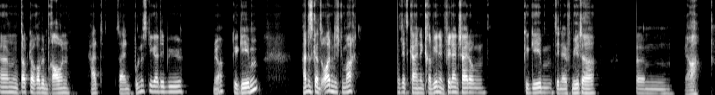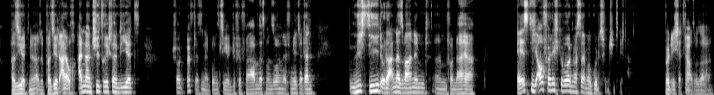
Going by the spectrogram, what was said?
Ähm, Dr. Robin Braun hat sein Bundesliga-Debüt ja, gegeben, hat es ganz ordentlich gemacht, hat jetzt keine gravierenden Fehlentscheidungen gegeben, den Elfmeter, ähm, ja, passiert, ne? Also passiert auch anderen Schiedsrichtern, die jetzt schon öfters in der Bundesliga gepfiffen haben, dass man so einen Elfmeter dann nicht sieht oder anders wahrnimmt. Ähm, von daher, er ist nicht auffällig geworden, was da immer gut ist für einen Schiedsrichter. Würde ich jetzt mal so sagen.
